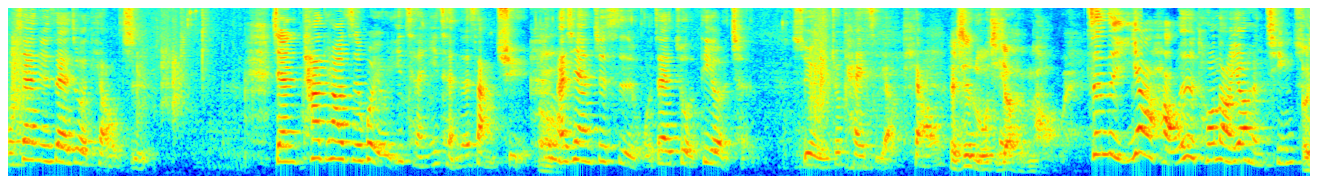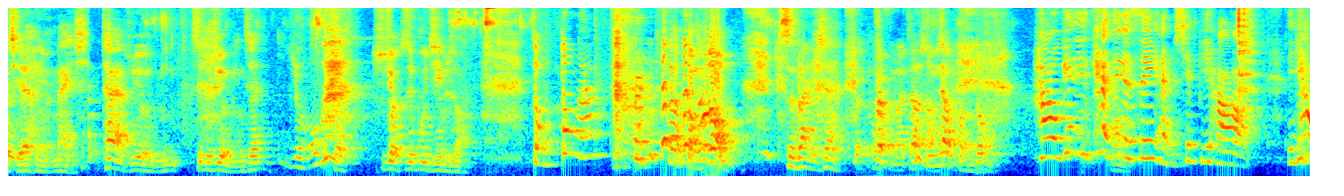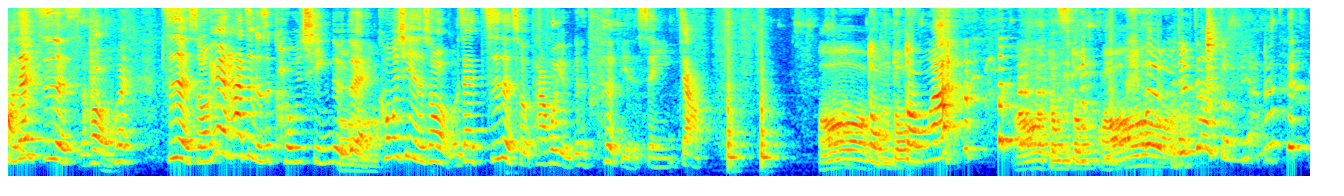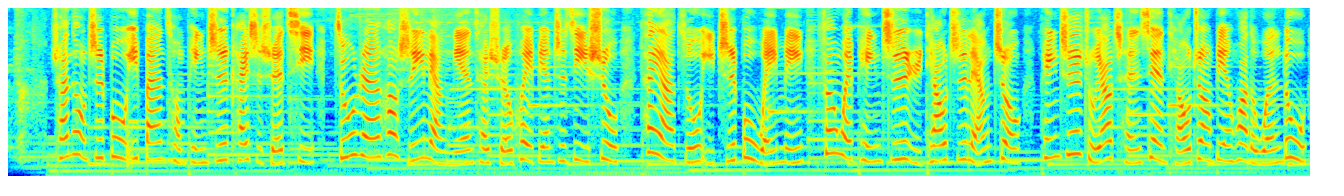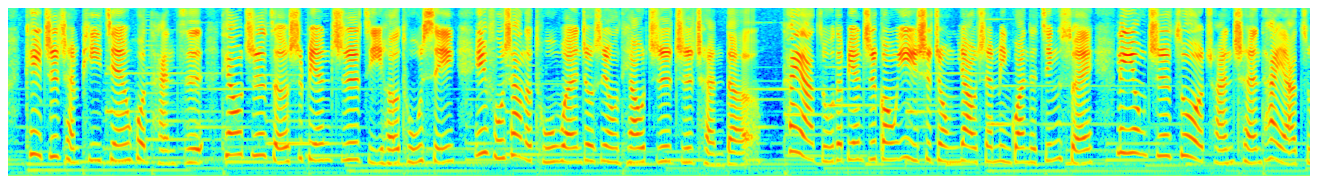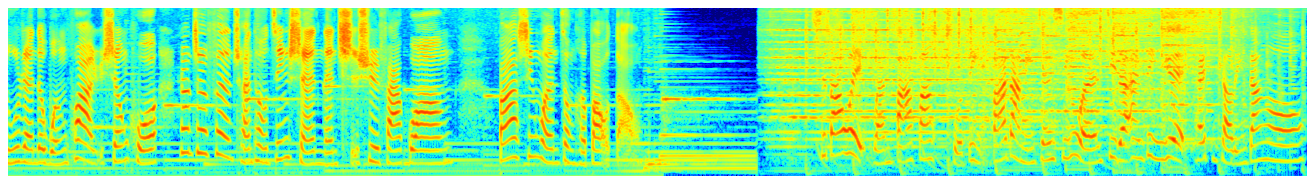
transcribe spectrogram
我现在就在做挑织，现在它挑织会有一层一层的上去，那现在就是我在做第二层，所以我就开始要挑。哎，这逻辑要很好哎，真的要好，而且头脑要很清楚，而且很有耐心。太阳族有名，织布机有名称？有啊，就叫织布机不是吗？懂动啊。叫懂动，示范一下。为什么叫什么叫懂动？好，我给你看那个声音，哎，先闭好。你看我在织的时候，我会织的时候，因为它这个是空心，对不对？空心的时候，我在织的时候，它会有一个很特别的声音，叫哦，咚咚啊。哦，咚咚哦，我就叫董娘啊。传统织布一般从平织开始学起，族人耗时一两年才学会编织技术。泰雅族以织布为名，分为平织与挑织两种。平织主要呈现条状变化的纹路，可以织成披肩或毯子；挑织则是编织几何图形，衣服上的图文就是用挑织织成的。泰雅族的编织工艺是重要生命观的精髓，利用织作传承泰雅族人的文化与生活，让这份传统精神能持续发光。八新闻综合报道。十八位玩八方，锁定八大民生新闻，记得按订阅，开启小铃铛哦。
